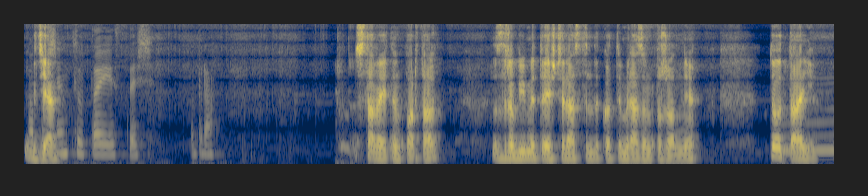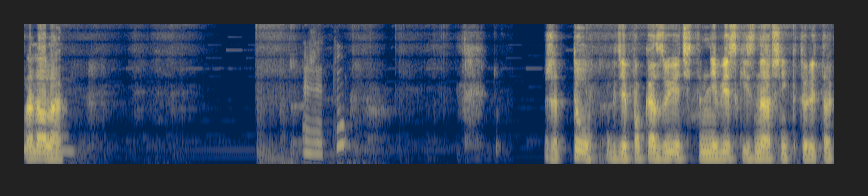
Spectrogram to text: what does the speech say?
Gdzie? Tutaj jesteś. Dobra. Stawiaj ten portal. Zrobimy to jeszcze raz, tylko tym razem porządnie. Tutaj, na dole. Że tu? Że tu, gdzie pokazuje ci ten niebieski znacznik, który tak,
